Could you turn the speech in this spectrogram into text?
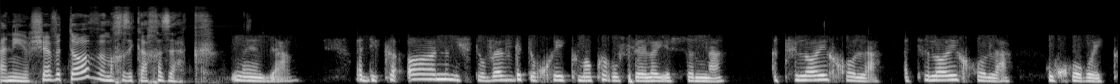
אני יושבת טוב ומחזיקה חזק. נהדר. הדיכאון מסתובב בתוכי כמו קרוסלה ישנה. את לא יכולה, את לא יכולה, הוא חורק.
